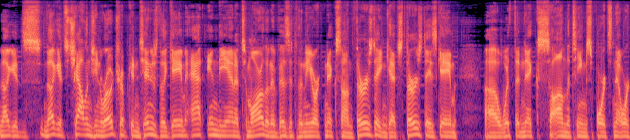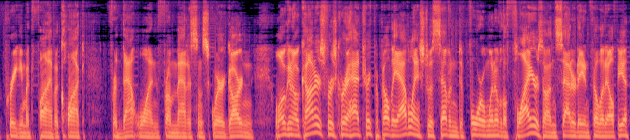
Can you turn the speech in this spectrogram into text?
Nuggets Nuggets challenging road trip continues the game at Indiana tomorrow. Then a visit to the New York Knicks on Thursday. You can catch Thursday's game uh, with the Knicks on the Team Sports Network pregame at five o'clock for that one from Madison Square Garden. Logan O'Connor's first career hat trick propelled the Avalanche to a seven to four win over the Flyers on Saturday in Philadelphia.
